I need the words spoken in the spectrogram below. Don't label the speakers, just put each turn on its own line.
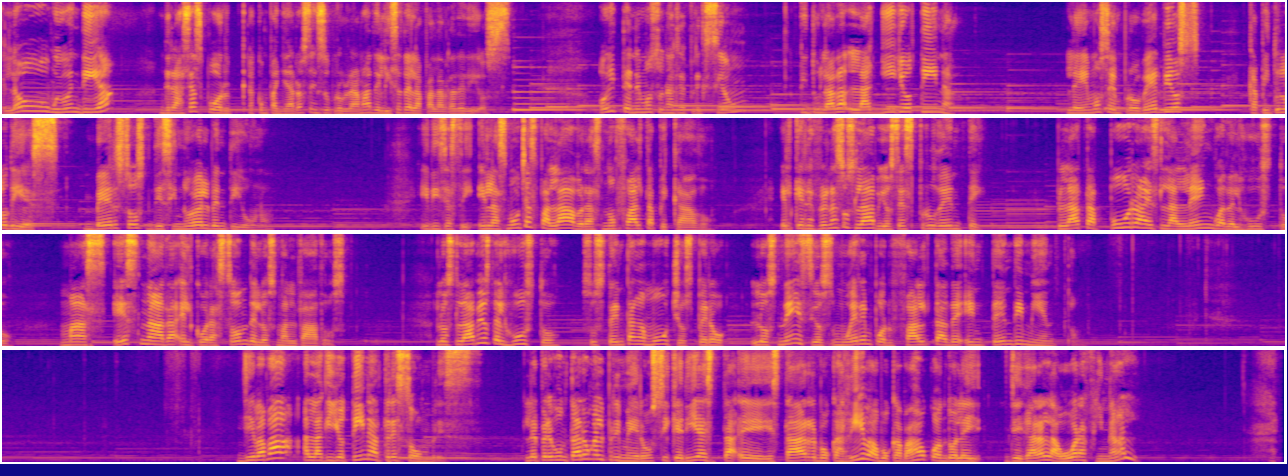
Hello, muy buen día. Gracias por acompañarnos en su programa Delicias de la Palabra de Dios. Hoy tenemos una reflexión titulada La guillotina. Leemos en Proverbios capítulo 10, versos 19 al 21. Y dice así, en las muchas palabras no falta pecado. El que refrena sus labios es prudente. Plata pura es la lengua del justo, mas es nada el corazón de los malvados. Los labios del justo sustentan a muchos, pero los necios mueren por falta de entendimiento. Llevaba a la guillotina a tres hombres. Le preguntaron al primero si quería eh, estar boca arriba o boca abajo cuando le llegara la hora final.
